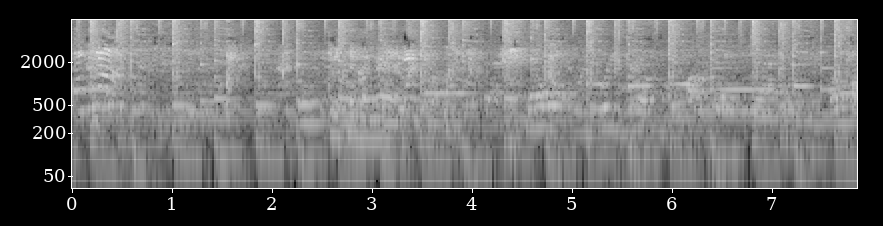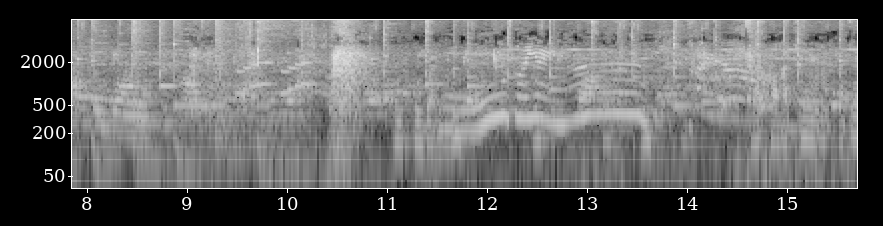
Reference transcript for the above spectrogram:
ไม่ใช่แม่ ตัวใหญ่โอ้ตัวใหญ่มากแล้วเขาฮัตเช่ลูกฮัตเช่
